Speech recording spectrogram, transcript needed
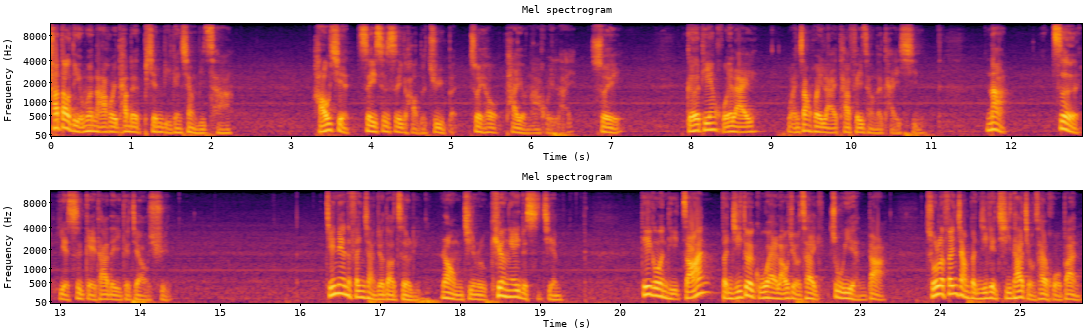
他到底有没有拿回他的铅笔跟橡皮擦？好险，这一次是一个好的剧本，最后他有拿回来。所以隔天回来，晚上回来，他非常的开心。那这也是给他的一个教训。今天的分享就到这里，让我们进入 Q&A 的时间。第一个问题：早安，本集对古海老韭菜注意很大。除了分享本集给其他韭菜伙伴，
